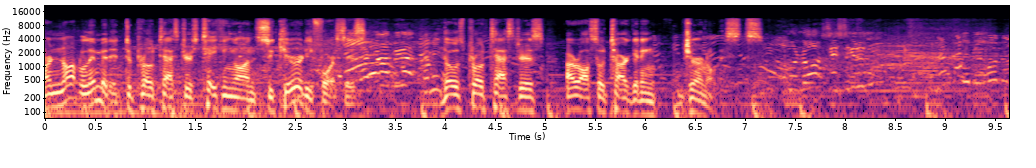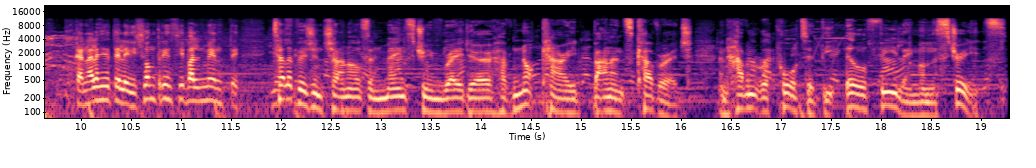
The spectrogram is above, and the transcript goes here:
are not limited to protesters taking on security forces, those protesters are also targeting journalists. Television channels and mainstream radio have not carried balanced coverage and haven't reported the ill feeling on the streets.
